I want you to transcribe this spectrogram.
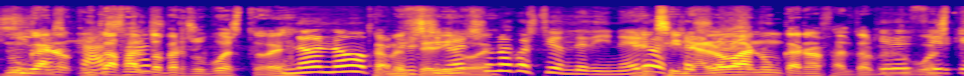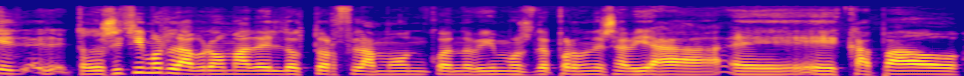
y Nunca, nunca casas- faltó presupuesto, ¿eh? No, no, pero También si no es ¿eh? una cuestión de dinero. En es Sinaloa nunca nos faltó el presupuesto. decir que eh, todos hicimos la broma del doctor Flamón cuando vimos de por dónde se había eh, escapado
